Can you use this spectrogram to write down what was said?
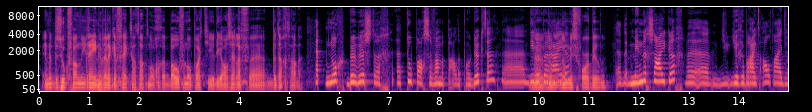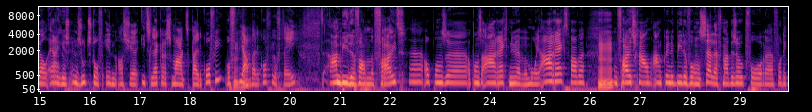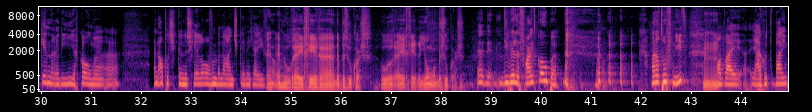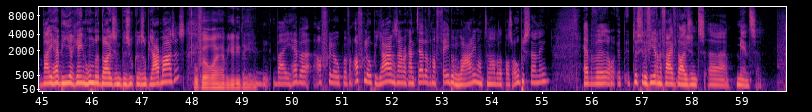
en het bezoek van Irene, welk effect had dat nog uh, bovenop wat jullie al zelf uh, bedacht hadden? Het nog bewuster uh, toepassen van bepaalde producten die we bereiden. Noem, noem eens voorbeelden. minder suiker. We, je, je, gebruikt altijd wel ergens een zoetstof in als je iets lekkers maakt bij de koffie. Of mm -hmm. ja, bij de koffie of thee het aanbieden van fruit uh, op, onze, op onze aanrecht. Nu hebben we een mooie aanrecht waar we mm -hmm. een fruitschaal aan kunnen bieden voor onszelf, maar dus ook voor, uh, voor de kinderen die hier komen. Uh, een appeltje kunnen schillen of een banaantje kunnen geven. En, en hoe reageren de bezoekers? Hoe reageren jonge bezoekers? Die willen fruit kopen. Maar dat hoeft niet. Mm -hmm. Want wij, ja goed, wij, wij hebben hier geen 100.000 bezoekers op jaarbasis. Hoeveel uh, hebben jullie er hier? Wij hebben afgelopen, van afgelopen jaar, dan zijn we gaan tellen vanaf februari, want toen hadden we pas openstelling. Hebben we tussen de 4.000 en 5.000 uh, mensen.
